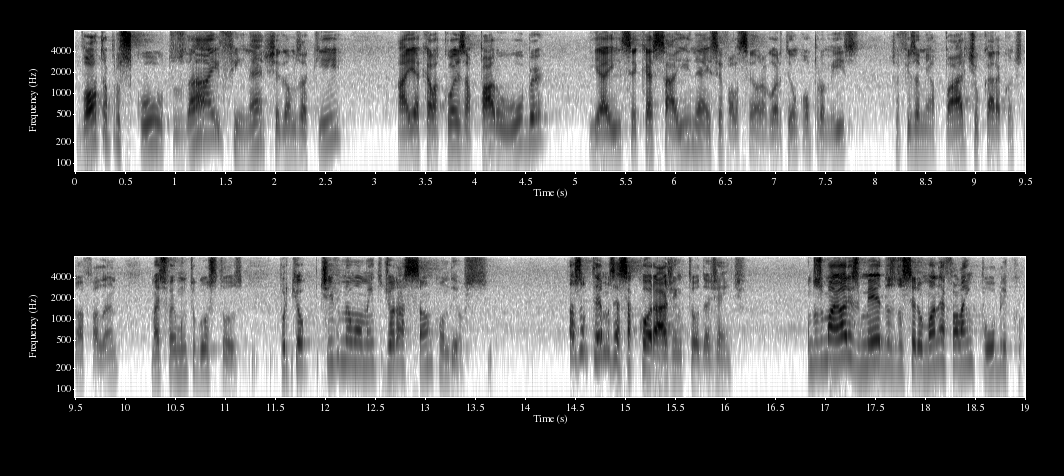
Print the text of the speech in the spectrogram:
Volta para os cultos. Ah, enfim, né? Chegamos aqui. Aí aquela coisa para o Uber. E aí você quer sair, né? E você fala, Senhor, agora eu tenho um compromisso. Já fiz a minha parte. O cara continua falando. Mas foi muito gostoso. Porque eu tive meu momento de oração com Deus. Nós não temos essa coragem toda, gente. Um dos maiores medos do ser humano é falar em público.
